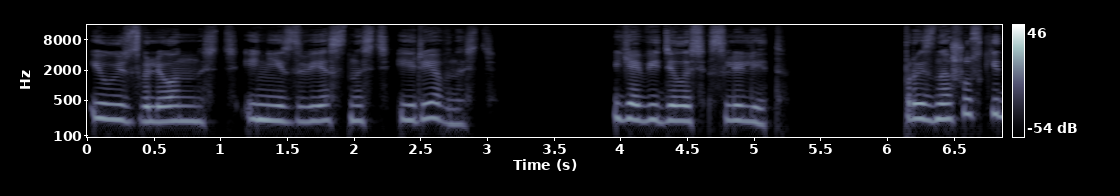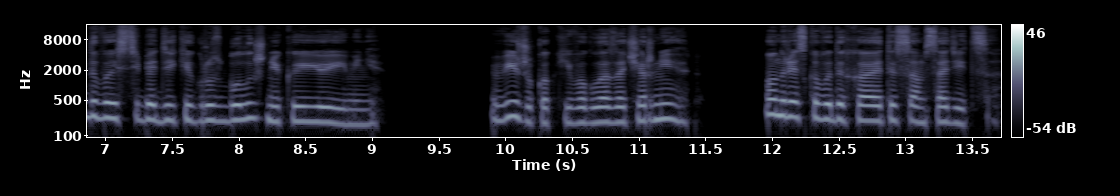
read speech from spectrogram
и уязвленность, и неизвестность, и ревность. Я виделась с Лилит. Произношу, скидывая с себя дикий груз булыжника ее имени. Вижу, как его глаза чернеют. Он резко выдыхает и сам садится.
